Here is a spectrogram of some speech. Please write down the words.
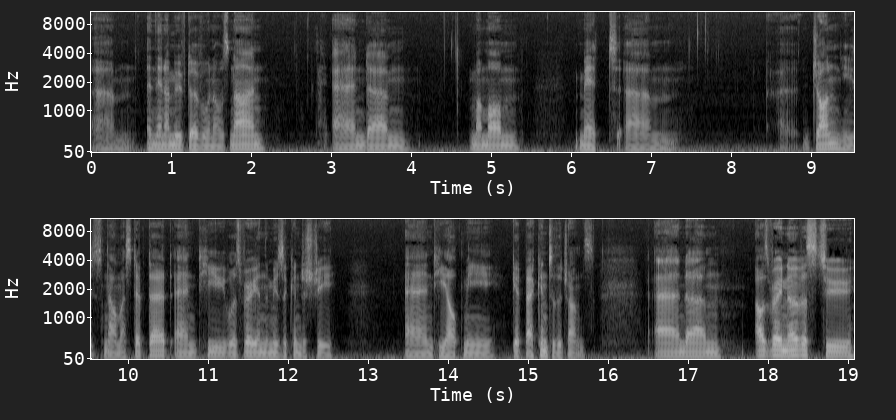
um, and then I moved over when I was nine, and um, my mom met um, uh, John. He's now my stepdad, and he was very in the music industry, and he helped me get back into the drums. And um, I was very nervous to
